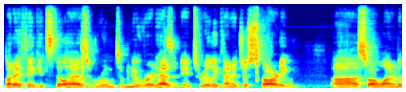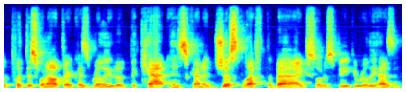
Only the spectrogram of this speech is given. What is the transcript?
but I think it still has room to maneuver. It has, it's really kind of just starting. Uh, so I wanted to put this one out there because really the, the cat has kind of just left the bag, so to speak. It really hasn't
